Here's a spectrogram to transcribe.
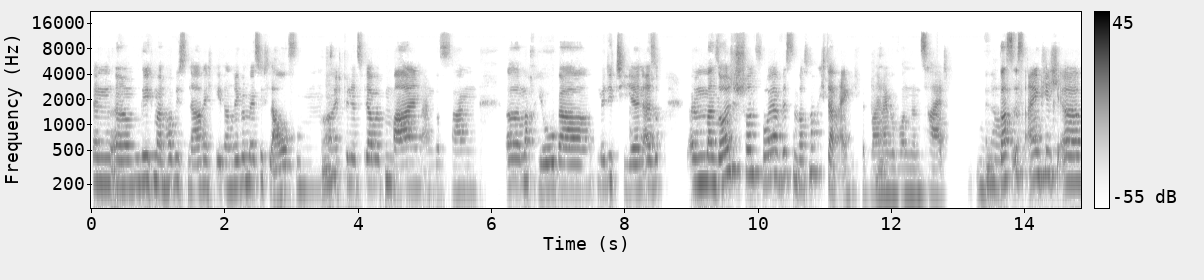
dann äh, gehe ich meinen Hobbys nach. Ich gehe dann regelmäßig laufen. Mhm. Äh, ich bin jetzt wieder mit dem Malen angefangen. Äh, mache Yoga, meditieren. Also ähm, man sollte schon vorher wissen, was mache ich dann eigentlich mit meiner gewonnenen Zeit? Genau. Was ist eigentlich äh,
